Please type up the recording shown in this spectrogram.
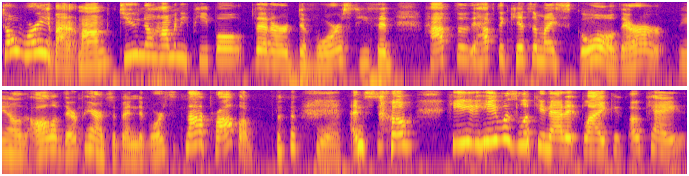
don't worry about it, mom. Do you know how many people that are divorced? He said half the half the kids in my school, there are, you know, all of their parents have been divorced. It's not a problem. Yeah. and so he he was looking at it like, okay,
